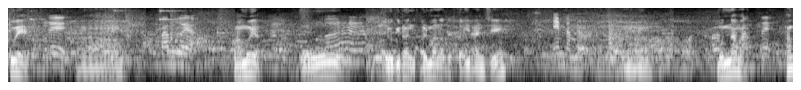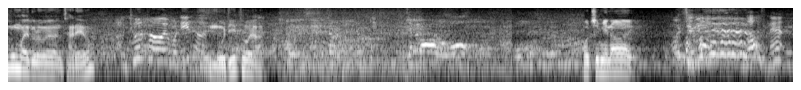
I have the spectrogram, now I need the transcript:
뚜에. 네. 아30 ạ. 마무야. 오 여기는 얼마나 됐어 일한지? Làm 어, 못 남아. 네. 한국말 그러면 잘해요? Một chút thôi, một ít thôi. 뭐지토야? 호치민의 네.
